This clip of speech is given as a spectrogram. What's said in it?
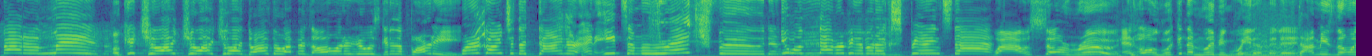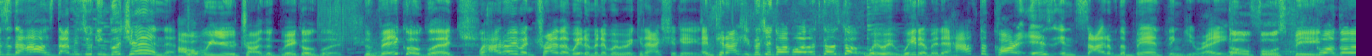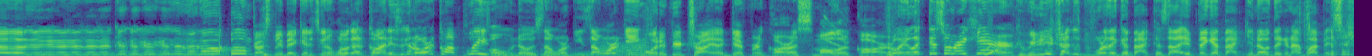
better leave. Okay, chill out, chill out, chill out. Don't have the weapons. All I want to do is get in the party. We're going to the diner and eat some rich food. You will never be able to experience that. Wow, so rude. And oh, look at them leaving. Wait a minute. That means no one's in the house. That means we can glitch in. How about we try the Vaco glitch? The Vaco glitch? Wait, how do I even try that? Wait a minute. Wait, wait. Can I actually, okay. And can I actually glitch in? Go on, go on. Let's go, let's go. Wait, wait, wait a minute. Half the car is inside of the band thingy, right? Go full speed. Come on, go, go, go, go, go, go, go, go, go, go, go, go, go. Boom. Trust me, Bacon. It's gonna work. Oh my God. Come on. Is it gonna work? Come on, please. Oh no, it's not working. It's not working. What if you try a different car, a smaller car? Or wait, like this one right here. Okay, we need to try this before they get back because uh, if they get back, you know, they're gonna have weapons. Just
